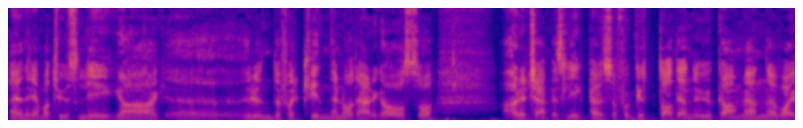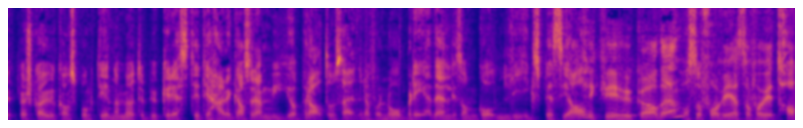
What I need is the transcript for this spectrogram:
Det er en Rema 1000-liga-runde for kvinner nå til helga, og så er det Champions League-pause for gutta denne uka, men Viper skal i utgangspunktet inn og møte Bucuresti til helga, så det er mye å prate om seinere, for nå ble det en liksom Golden League-spesial. Fikk vi huka av den? Og så får, vi, så får vi ta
